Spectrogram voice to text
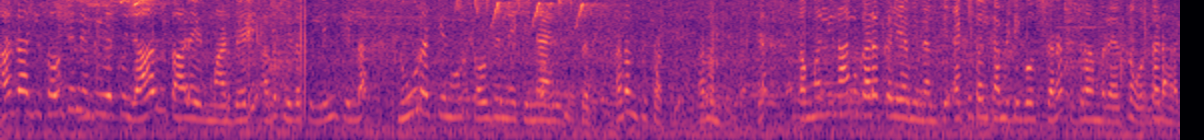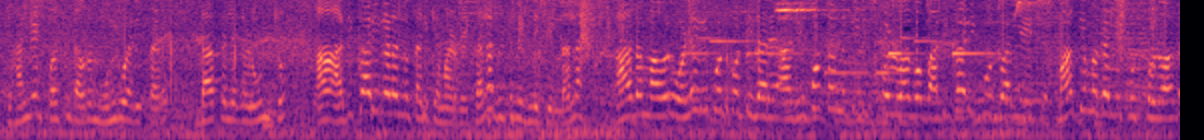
ಹಾಗಾಗಿ ಸೌಜನ್ಯ ಇದಕ್ಕೂ ಯಾರು ತಾಳೆ ಇದು ಮಾಡಬೇಡಿ. ಅದಕ್ಕೂ ಇದಕ್ಕೂ ಲಿಂಕ್ ಇಲ್ಲ. ನೂರಕ್ಕೆ ನೂರು ಸೌಜನ್ಯಕ್ಕೆ ನ್ಯಾಯ ಸಿಗ್ತದೆ. ಅದಂತೂ ಸತ್ಯ. ಅದಂತೂ ಸತ್ಯ. ತಮ್ಮಲ್ಲಿ ನಾನು ಕಳಕಳಿಯ ವಿನಂತಿ ಆಕ್ಯುಟಲ್ ಕಮಿಟಿಗೋಸ್ಕರ ಸಿದ್ದರಾಮಯ್ಯ ಹತ್ರ ಒತ್ತಡ ಹಾಕಿ ಹಂಡ್ರೆಡ್ ಪರ್ಸೆಂಟ್ ಅವರನ್ನು ಮುಂದುವರಿತಾರೆ ದಾಖಲೆಗಳು ಉಂಟು. ಆ ಅಧಿಕಾರಿಗಳನ್ನು ತನಿಖೆ ಮಾಡಬೇಕಲ್ಲ? ಬಿಟ್ಟು ಬಿಡಲಿಕ್ಕಿಲ್ಲಲ್ಲ? ಆದಮ್ಮ ಅವರು ಒಳ್ಳೆ ರಿಪೋರ್ಟ್ ಕೊಟ್ಟಿದ್ದಾರೆ. ಆ ರಿಪೋರ್ಟನ್ನು ತೀರಿಸಿಕೊಳ್ಳುವಾಗ ಒಬ್ಬ ಅಧಿಕಾರಿ ಕೂತು ಅಲ್ಲಿ ಮಾಧ್ಯಮದಲ್ಲಿ ಕೂತ್ಕೊಳ್ಳುವಾಗ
